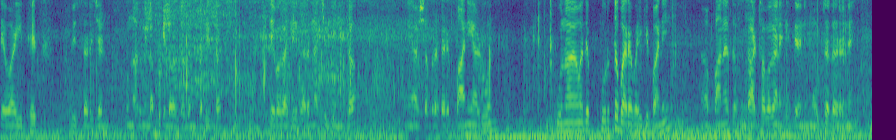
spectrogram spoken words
तेव्हा इथेच विसर्जन पुनर्मिलाप केलं होतं गणपतीचं. ते बघा ती धरणाची भिंत आणि अशा प्रकारे पाणी अडवून उन्हाळ्यामध्ये पुरतं बऱ्यापैकी पाणी. पाण्याचा साठा बघा ना किती आणि मोठं धरण आहे.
